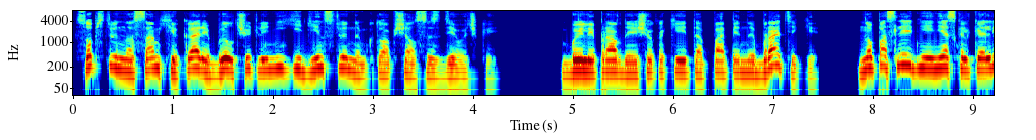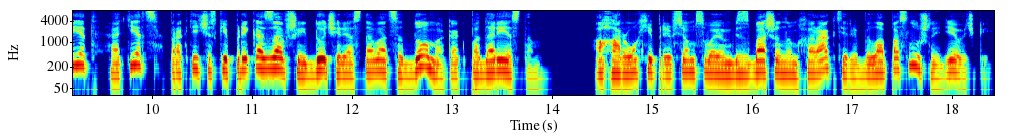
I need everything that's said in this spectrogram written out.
Собственно, сам Хикари был чуть ли не единственным, кто общался с девочкой. Были, правда, еще какие-то папины братики, но последние несколько лет отец, практически приказавший дочери оставаться дома, как под арестом, а Харухи при всем своем безбашенном характере была послушной девочкой.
